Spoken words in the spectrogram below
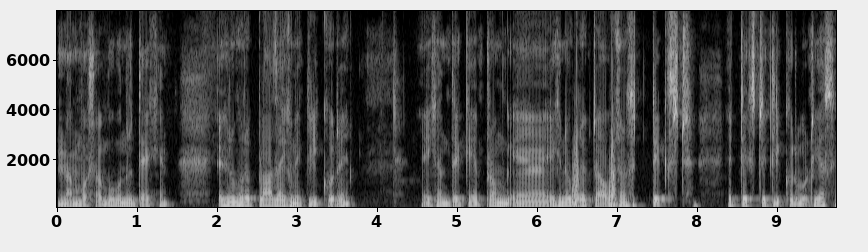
নাম বসাবো। বন্ধুরা দেখেন, এখানে উপরে প্লাস আইকনে ক্লিক করে এখান থেকে ফ্রম এখানে উপরে একটা অপশন আছে টেক্সট এই টেক্সটে ক্লিক করব, ঠিক আছে?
